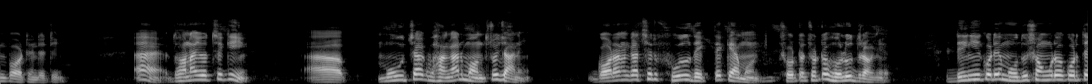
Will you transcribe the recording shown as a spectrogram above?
ইম্পর্টেন্ট এটি। হ্যাঁ ধনাই হচ্ছে কি? মৌচাক ভাঙার মন্ত্র জানে। গরান গাছের ফুল দেখতে কেমন? ছোট ছোট হলুদ রঙের। ডিঙি করে মধু সংগ্রহ করতে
